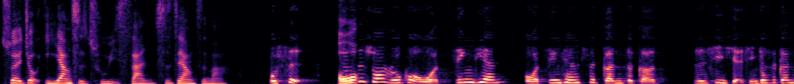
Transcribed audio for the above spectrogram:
所以就一样是除以三，是这样子吗？不是。就是说，如果我今天我今天是跟这个直系血亲，就是跟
